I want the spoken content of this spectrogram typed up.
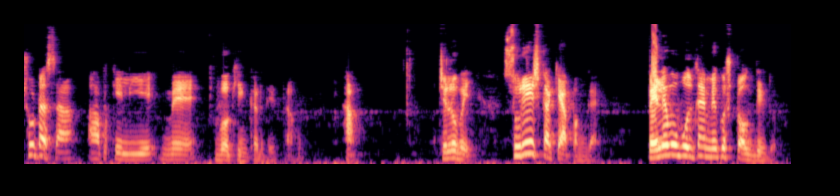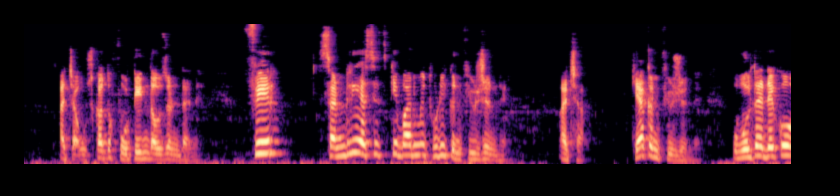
छोटा सा आपके लिए मैं वर्किंग कर देता हूँ। हाँ चलो भाई, सुरेश का क्या पंगा है? पहले वो बोलता है, मेरे को स्टॉक दे दो। अच्छा उसका तो फोर्टीन थाउज़ेंड डन है। फिर सन्ड्री एसेट्स के बारे में थोड़ी कंफ्यूजन है। अच्छा क्या कंफ्यूजन है? वो बोलता है, देखो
